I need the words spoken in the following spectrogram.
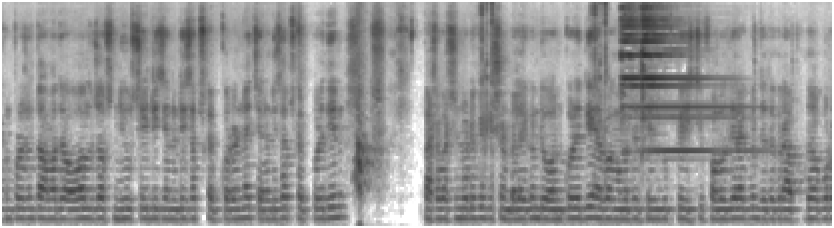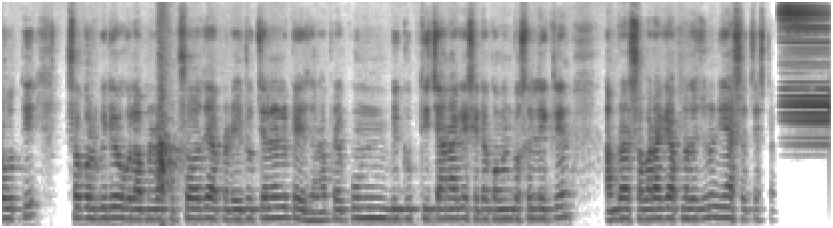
এখন পর্যন্ত আমাদের অল জবস নিউজ এইডি চ্যানেলটি সাবস্ক্রাইব করেন নাই, চ্যানেলটি সাবস্ক্রাইব করে দিন। পাশাপাশি নোটিফিকেশন বেল আইকনটি অন করে দিন এবং আমাদের ফেসবুক পেজটি ফলো দিয়ে রাখবেন, যাতে করে আপলোড হওয়া পরবর্তী সকল ভিডিওগুলো আপনারা খুব সহজে আপনার ইউটিউব চ্যানেলে পেয়ে যান। আপনারা কোন বিজ্ঞপ্তি চান আগে সেটা কমেন্ট বক্সে লিখলেন। আমরা সবার আগে আপনাদের জন্য নিয়ে আসার চেষ্টা করব।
